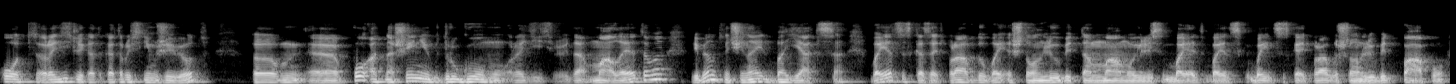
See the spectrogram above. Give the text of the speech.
от родителей, который с ним живет, э, по отношению к другому родителю. Да. Мало этого, ребенок начинает бояться. Бояться сказать правду, что он любит там маму, или боится, боится, боится сказать правду, что он любит папу,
